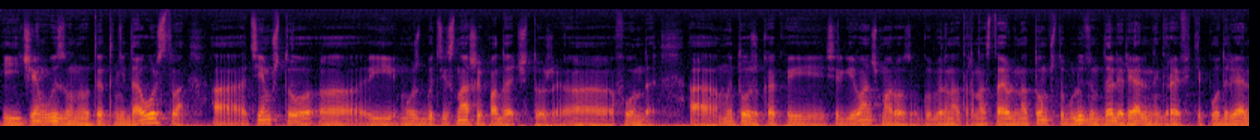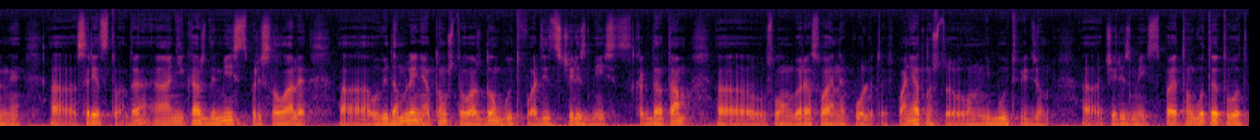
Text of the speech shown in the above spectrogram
И чем вызвано вот это недовольство? Э, тем, что э, и, может быть, и с нашей подачи тоже э, фонда, э, мы тоже, как и Сергей Иванович Морозов, губернатор, наставили на том, чтобы людям дали реальные графики под реальные э, средства да, они каждый месяц присылали э, уведомление о том, что ваш дом будет вводиться через месяц, когда там, э, условно говоря, свайное поле. То есть понятно, что он не будет введен э, через месяц. Поэтому вот это вот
